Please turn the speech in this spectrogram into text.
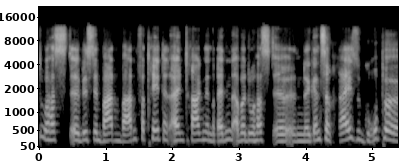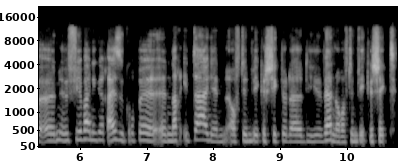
Du hast äh, bist in Baden-Baden vertreten in allen tragenden Rennen, aber du hast äh, eine ganze Reisegruppe, äh, eine vierbeinige Reisegruppe nach Italien auf den Weg geschickt oder die werden noch auf den Weg geschickt.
